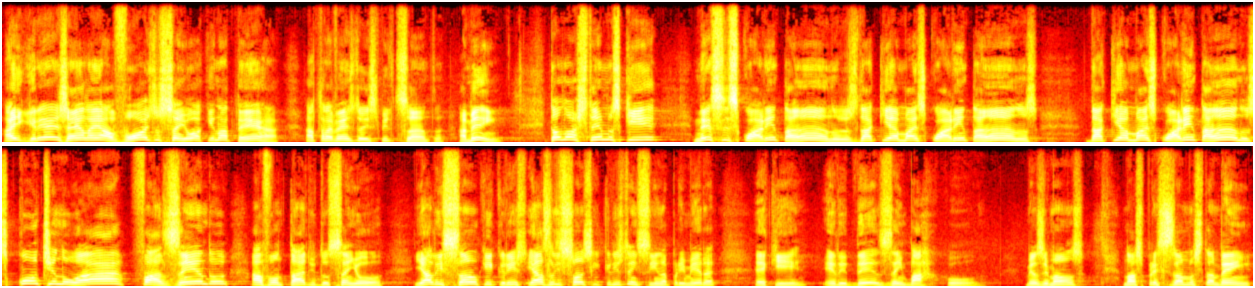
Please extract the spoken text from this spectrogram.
A igreja, ela é a voz do Senhor aqui na terra, através do Espírito Santo. Amém? Então nós temos que, nesses 40 anos, daqui a mais 40 anos, daqui a mais 40 anos, continuar fazendo a vontade do Senhor. E a lição que Cristo, e as lições que Cristo ensina, a primeira é que ele desembarcou. Meus irmãos, nós precisamos também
